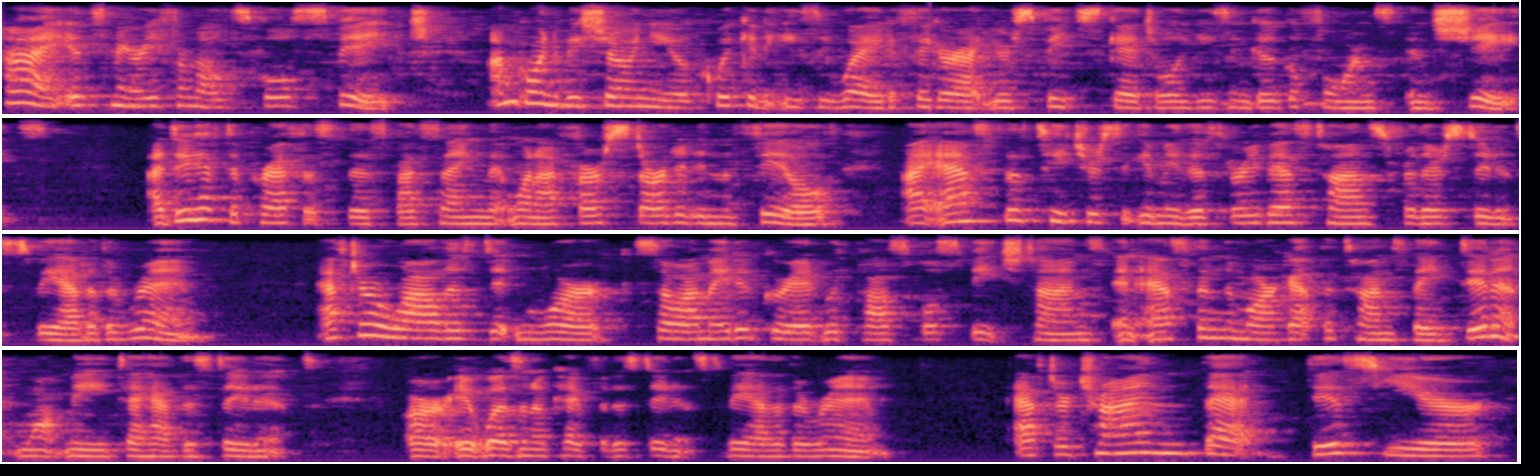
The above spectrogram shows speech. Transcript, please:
Hi, it's Mary from Old School Speech. I'm going to be showing you a quick and easy way to figure out your speech schedule using Google Forms and Sheets. I do have to preface this by saying that when I first started in the field, I asked the teachers to give me the three best times for their students to be out of the room. After a while this didn't work, so I made a grid with possible speech times and asked them to mark out the times they didn't want me to have the students, or it wasn't okay for the students to be out of the room. After trying that this year,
